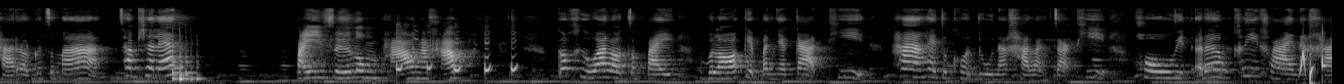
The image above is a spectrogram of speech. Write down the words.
นวันนี้นะคะเราก็จะมาทำ challenge ไปซื้อรองเท้านะครับ ก็คือว่าเราจะไปวล็อกเก็บบรรยากาศที่ห้างให้ทุกคนดูนะคะ หลังจากที่โควิดเริ่มคลี่คลายนะคะ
